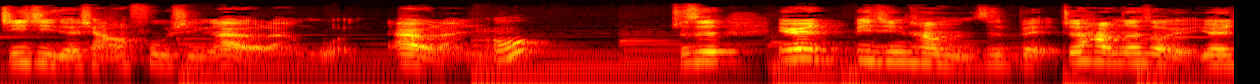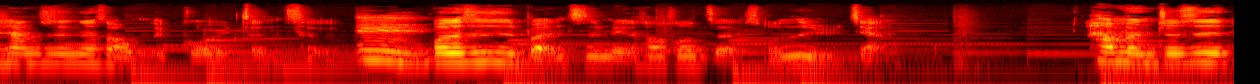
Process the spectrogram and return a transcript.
积极的想要复兴爱尔兰文、爱尔兰语。哦，就是因为毕竟他们是被，就是他们那时候有有点像就是那时候我们的国语政策，嗯或者是日本殖民的时候说只能说日语这样，他们就是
